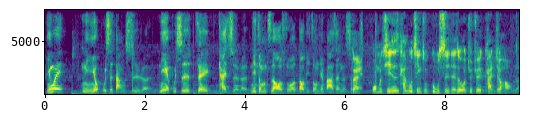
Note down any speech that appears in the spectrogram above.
因为你又不是当事人，你也不是最开始的人，你怎么知道说到底中间发生了什么？对我们其实是看不清楚故事的，所以我就觉得看就好了。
